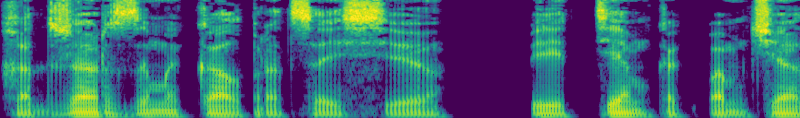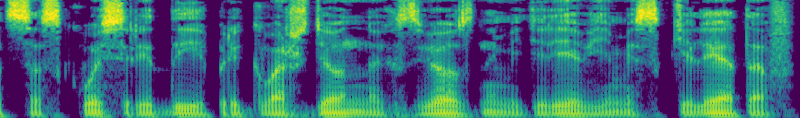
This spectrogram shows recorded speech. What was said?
Хаджар замыкал процессию. Перед тем, как помчаться сквозь ряды пригвожденных звездными деревьями скелетов,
